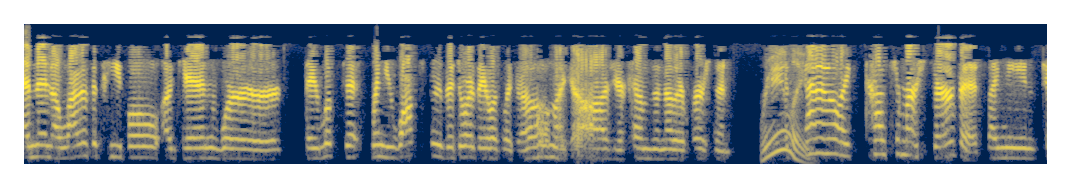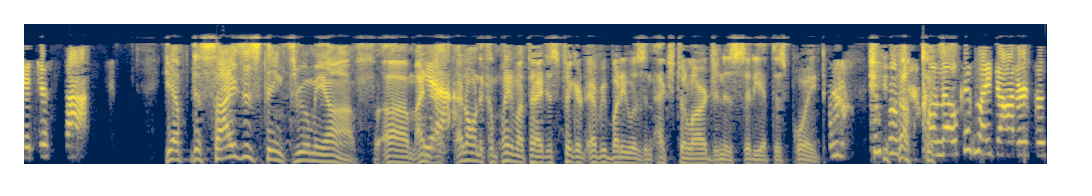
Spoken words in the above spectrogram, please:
and then a lot of the people, again, were, they looked at, when you walked through the door, they looked like, oh my gosh, here comes another person. Really? Kind of like customer service. I mean, it just sucked. Yeah, the sizes thing threw me off. Um, I, Yeah. I, don't want to complain about that. I just figured everybody was an extra large in this city at this point. You know, 'cause- well, no, because my daughter's a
